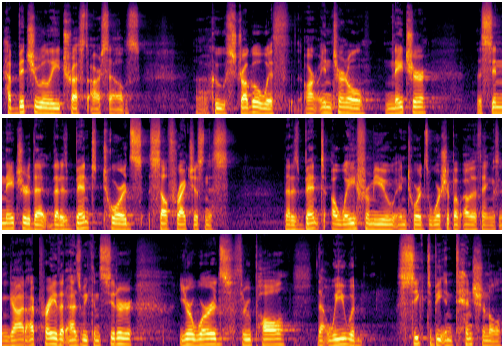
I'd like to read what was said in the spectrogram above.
habitually trust ourselves, uh, who struggle with our internal nature, the sin nature that, that is bent towards self righteousness, that is bent away from you and towards worship of other things. And God, I pray that as we consider your words through Paul, that we would seek to be intentional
